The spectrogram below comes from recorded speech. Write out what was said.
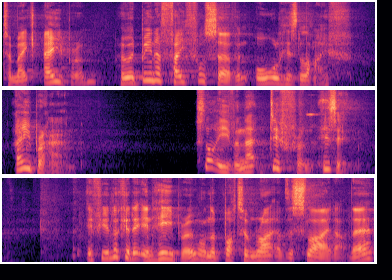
to make Abram, who had been a faithful servant all his life, Abraham? It's not even that different, is it? If you look at it in Hebrew on the bottom right of the slide up there,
